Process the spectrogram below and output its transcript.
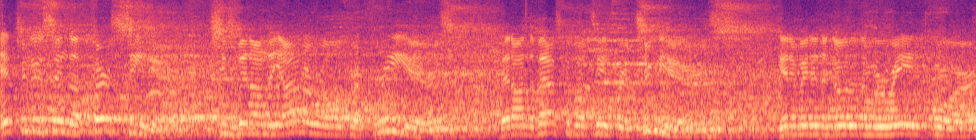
Introducing the first senior. She's been on the honor roll for three years, been on the basketball team for two years, getting ready to go to the Marine Corps,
